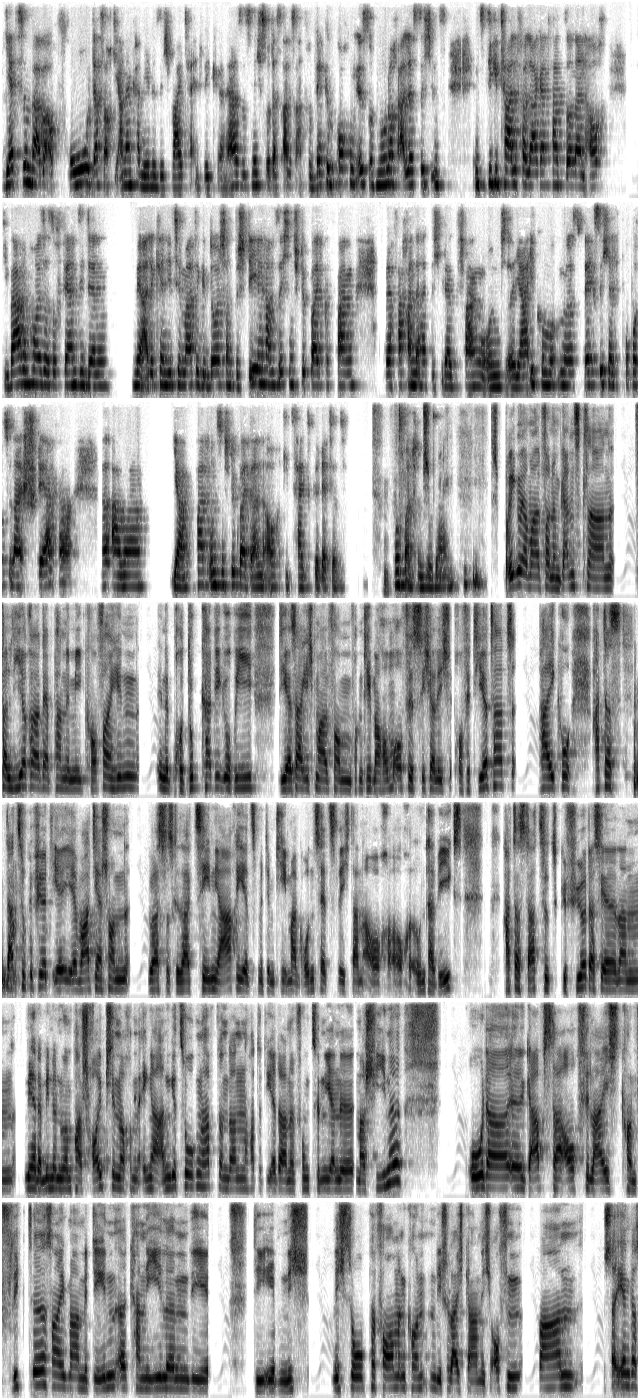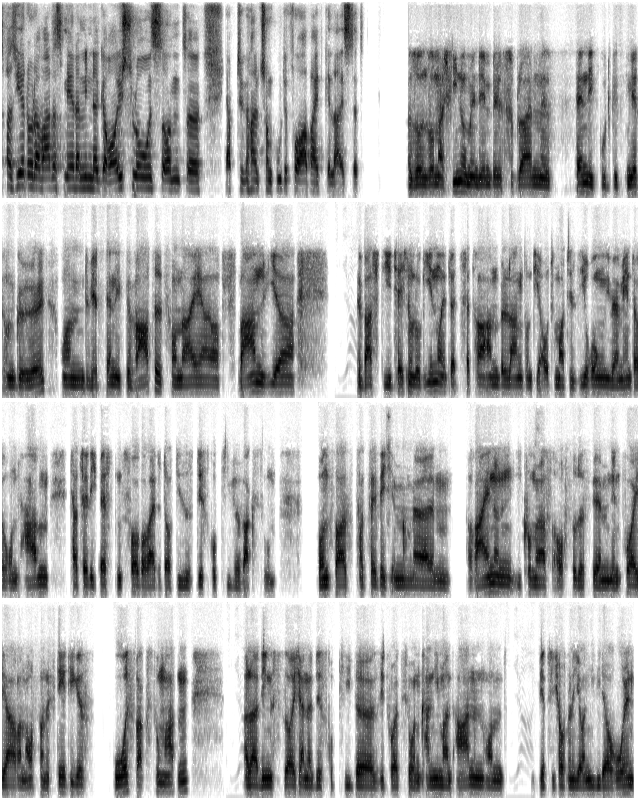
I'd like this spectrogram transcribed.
Jetzt sind wir aber auch froh, dass auch die anderen Kanäle sich weiterentwickeln. Also es ist nicht so, dass alles andere weggebrochen ist und nur noch alles sich ins, ins Digitale verlagert hat, sondern auch die Warenhäuser, sofern sie denn, wir alle kennen die Thematik in Deutschland bestehen, haben sich ein Stück weit gefangen. Der Fachhandel hat sich wieder gefangen und äh, ja, E-Commerce wächst sicherlich proportional stärker, äh, aber ja, hat uns ein Stück weit dann auch die Zeit gerettet. Muss man schon so sagen. Springen wir mal von einem ganz klaren Verlierer der Pandemie Koffer hin in eine Produktkategorie, die ja, sage ich mal, vom, vom Thema Homeoffice sicherlich profitiert hat. Heiko, hat das dazu geführt, ihr, ihr wart ja schon du hast es gesagt, zehn Jahre jetzt mit dem Thema grundsätzlich dann auch, auch unterwegs. Hat das dazu geführt, dass ihr dann mehr oder minder nur ein paar Schräubchen noch enger angezogen habt und dann hattet ihr da eine funktionierende Maschine? Oder äh, gab es da auch vielleicht Konflikte, sag ich mal, mit den äh, Kanälen, die, die eben nicht, nicht so performen konnten, die vielleicht gar nicht offen waren? Ist da irgendwas passiert oder war das mehr oder minder geräuschlos und äh, ihr habt halt schon gute Vorarbeit geleistet? Also unsere Maschine, um in dem Bild zu bleiben, ist ständig gut geschmiert und geölt und wird ständig gewartet. Von daher waren wir, was die Technologien etc. anbelangt und die Automatisierung, die wir im Hintergrund haben, tatsächlich bestens vorbereitet auf dieses disruptive Wachstum. Und zwar tatsächlich im ähm, reinen E-Commerce auch so, dass wir in den Vorjahren auch so ein stetiges, hohes Wachstum hatten. Allerdings solch eine disruptive Situation kann niemand ahnen und wird sich hoffentlich auch nie wiederholen.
